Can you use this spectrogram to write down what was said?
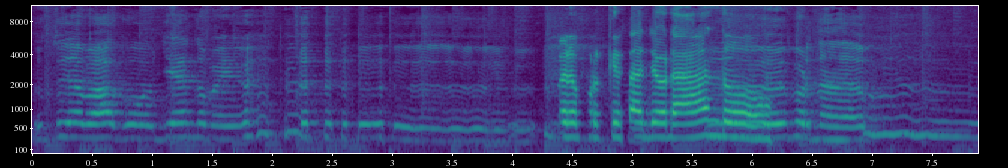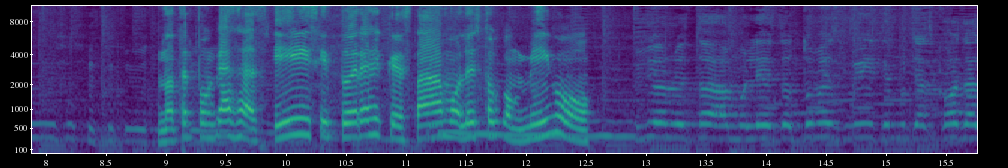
Estoy abajo, yéndome. ¿Pero por qué estás llorando? Eh, Por nada. No te pongas así, si tú eres el que estaba molesto conmigo. Yo no estaba molesto, tú me escribiste muchas cosas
